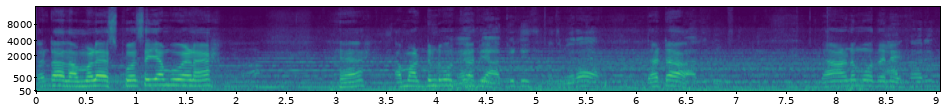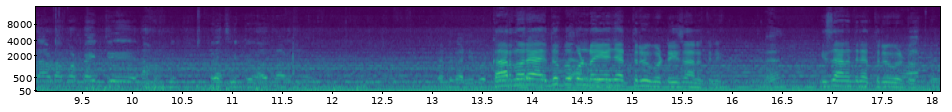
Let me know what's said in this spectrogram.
കേട്ടോ നമ്മൾ എക്സ്പോസ് ചെയ്യാൻ പോവേണേ? ഏ? ആ മഡുണ്ട് പൊക്കാ കേട്ടാ ഇതാണ് മുതൽ. കാരണം ഒരാ ഇതിപ്പോ കൊണ്ടുപോയി കഴിഞ്ഞാൽ എത്ര രൂപ കിട്ടും ഈ സാധനത്തിന്? ഈ സാധനത്തിന് എത്ര രൂപ കിട്ടും?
